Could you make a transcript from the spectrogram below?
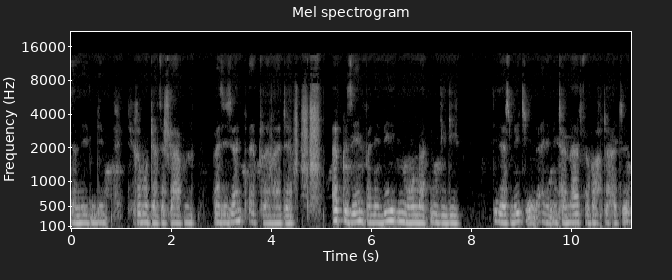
neben dem ihrer Mutter zu schlafen, weil sie sonst Albträume hatte. Abgesehen von den wenigen Monaten, die, die, die das Mädchen in einem Internat verbrachte hatte,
